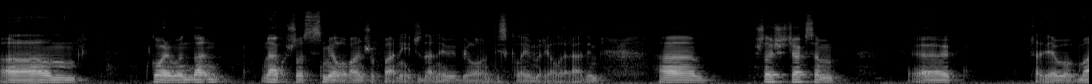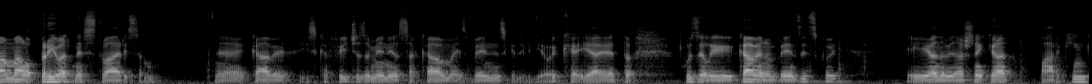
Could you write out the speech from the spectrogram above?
Um, govorimo na- nakon što se smjelo van županije ići, da ne bi bilo on disclaimer, jel da radim. Um, što više, čak sam, e, sad evo, ma- malo privatne stvari sam e, kave iz kafića zamijenio sa kavama iz benzinske, bi djevojka i ja, eto, uzeli kave na benzinskoj i onda bi našli neki onak parking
